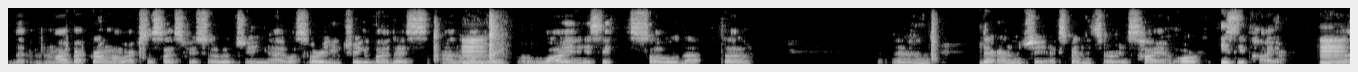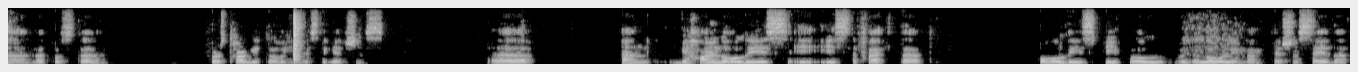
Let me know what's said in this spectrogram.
the, my background of exercise physiology, I was very intrigued by this and Mm. wondering why is it so that. Uh, uh, their energy expenditure is higher, or is it higher? mm, Uh, that was the first target of investigations. Uh, and behind all this is the fact that all these people with a lower limb amputation say that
